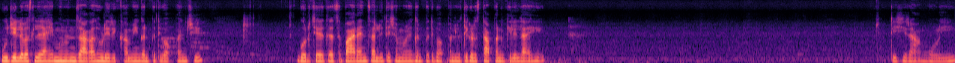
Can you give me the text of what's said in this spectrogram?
पूजेला बसलेले आहे म्हणून जागा थोडी रिकामी गणपती बाप्पांची. गुरुचरित्राचं पारायण चालू आहे त्याच्यामुळे गणपती बाप्पांना तिकडं स्थापन केलेलं आहे. छोटीशी रांगोळी.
